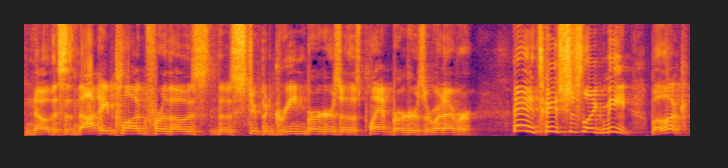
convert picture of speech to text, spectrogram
No, this is not a plug for those, those stupid green burgers or those plant burgers or whatever. Hey, it tastes just like meat. But look,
